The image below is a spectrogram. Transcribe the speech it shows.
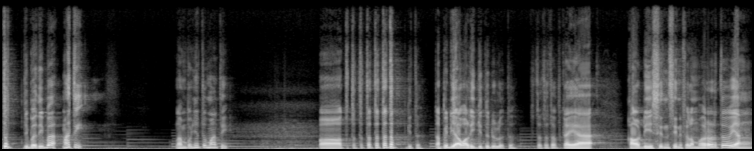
Tup, tiba-tiba mati. Lampunya tuh mati. Oh, tetep tetep tetep gitu. Tapi diawali gitu dulu tuh. Tetep tetep kayak kalau di scene-scene film horor tuh yang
